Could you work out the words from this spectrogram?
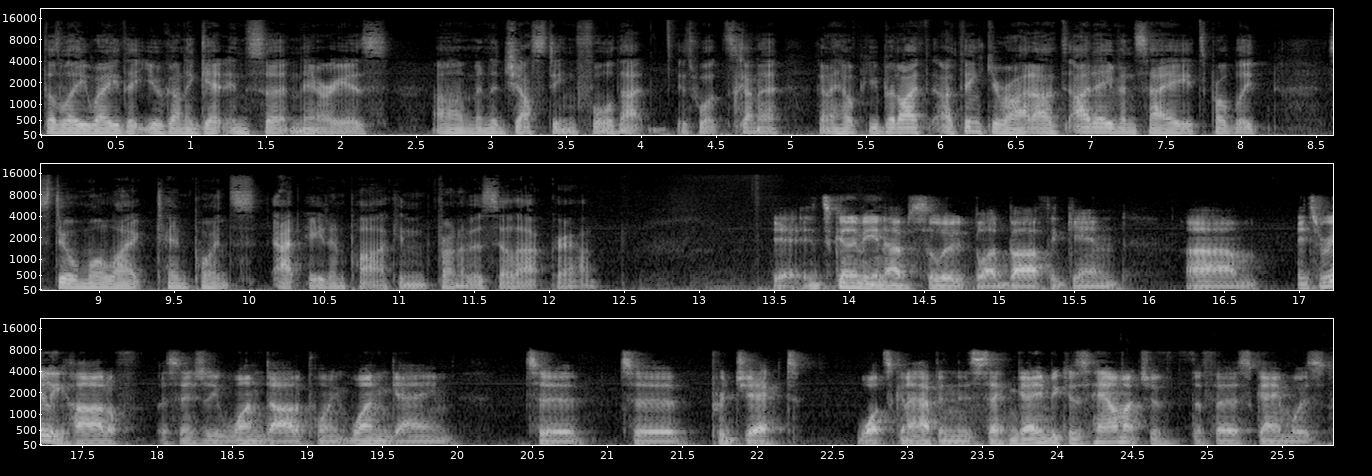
the leeway that you're going to get in certain areas um, and adjusting for that is what's going to going to help you. But I I think you're right. I'd, I'd even say it's probably still more like ten points at Eden Park in front of a sellout crowd. Yeah, it's going to be an absolute bloodbath again. Um, it's really hard off essentially one data point, one game to to project what's going to happen in the second game because how much of the first game was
